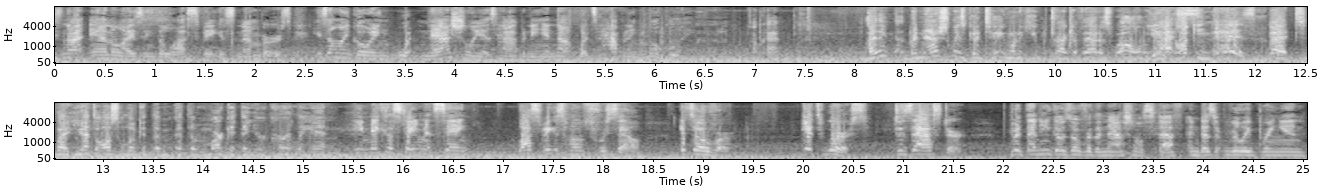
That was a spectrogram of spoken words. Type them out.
He's not analyzing the Las Vegas numbers. He's only going what nationally is happening and not what's happening locally. Okay. I think, but nationally is good too. You want to keep track of that as well. Yes. shocking it that. is, but- but you have to also look at the at the market that you're currently in. he makes a statement saying Las Vegas homes for sale. It's over. Gets worse. Disaster. But then he goes over the national stuff and doesn't really bring in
